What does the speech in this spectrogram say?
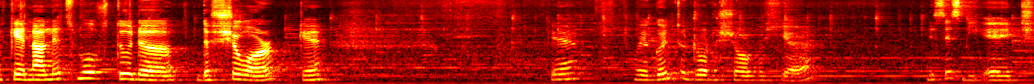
Okay now let's move to the the shore okay? Okay we're going to draw the shore over here. This is the edge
